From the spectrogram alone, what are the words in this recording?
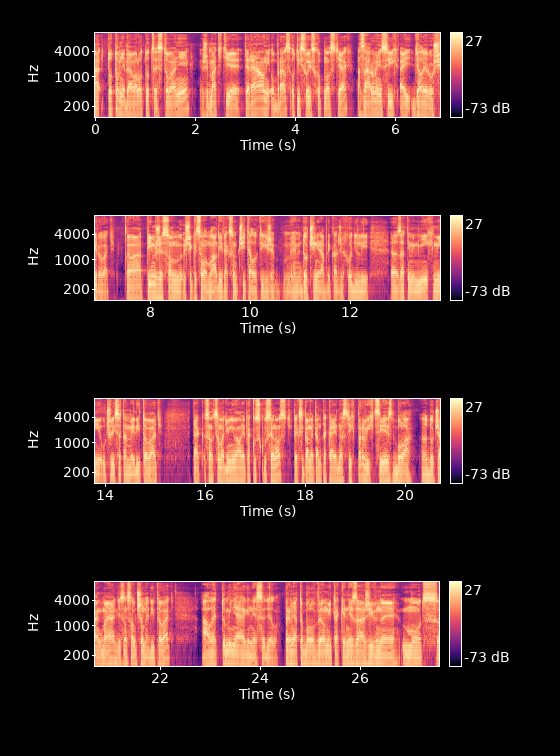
A toto mne dávalo to cestovanie, že mať tie, tie reálny obraz o tých svojich schopnostiach a zároveň si ich aj ďalej rozširovať. No a tým, že som, ešte keď som bol mladý, tak som čítal o tých, že neviem, do Číny napríklad, že chodili e, za tými mníchmi, učili sa tam meditovať tak som chcel mať minimálne takú skúsenosť. Tak si pamätám, taká jedna z tých prvých ciest bola e, do Chiang Maja, kde som sa učil meditovať, ale to mi nejak nesedelo. Pre mňa to bolo veľmi také nezáživné, moc e,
